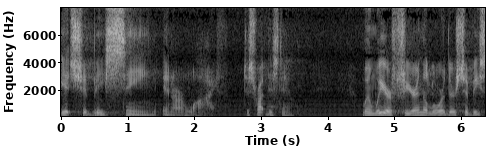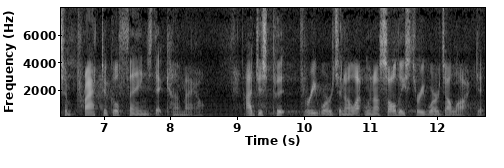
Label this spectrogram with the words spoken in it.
it should be seen in our life. Just write this down. When we are fearing the Lord, there should be some practical things that come out. I just put three words, and I like, when I saw these three words, I liked it.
